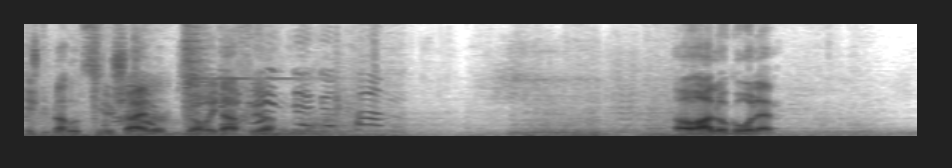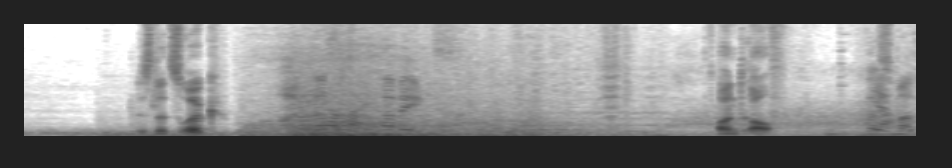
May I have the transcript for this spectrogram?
Ich spiele mal kurz Zielscheibe. Sorry dafür. Oh, hallo Golem. Bisschen zurück. Und drauf. Das macht.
